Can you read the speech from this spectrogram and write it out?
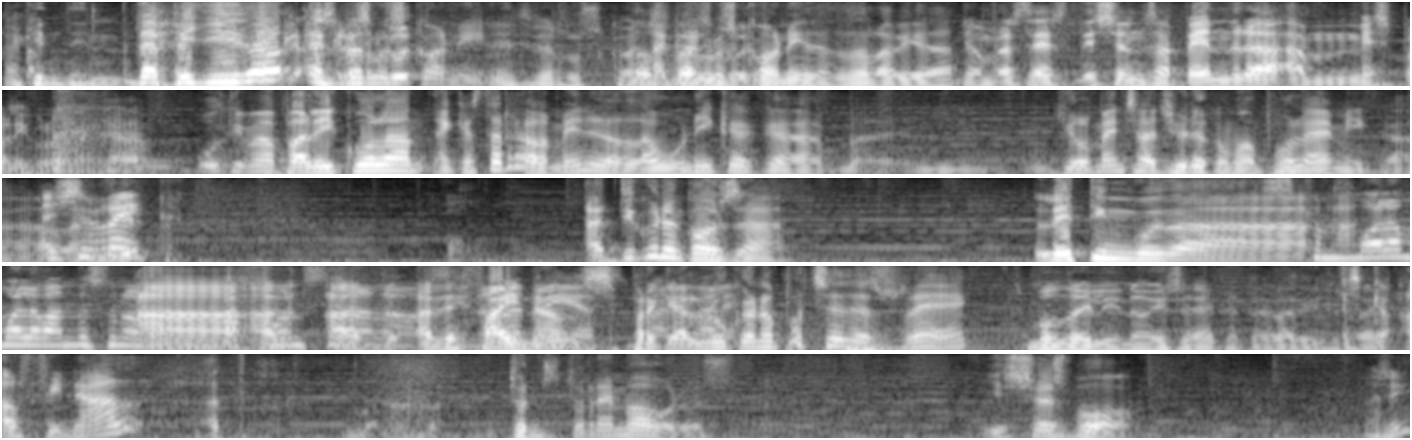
Aquest nen d'apellido és. Berlusconi. és Berlusconi. Crescut. Berlusconi de tota la vida. Joan Francesc, deixa'ns aprendre amb més pel·lícules encara. Última pel·lícula, aquesta realment era l'única que eh, jo almenys vaig viure com a polèmica. És rec. Et dic una cosa, l'he tinguda És que em mola molt la banda sonora. a, a, a, no, no, a The no Finals, perquè el que no pot ser d'Srec És molt d'Illinois, eh, que t'agradi. és que al final et, doncs tornem a ogros. I això és bo. Ah, sí?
